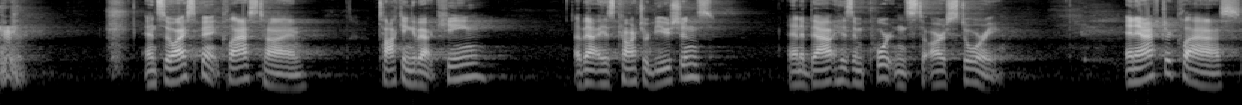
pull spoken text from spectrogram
and so I spent class time talking about King, about his contributions, and about his importance to our story. And after class,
